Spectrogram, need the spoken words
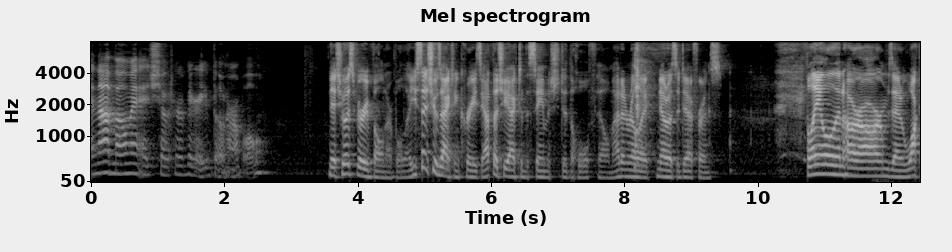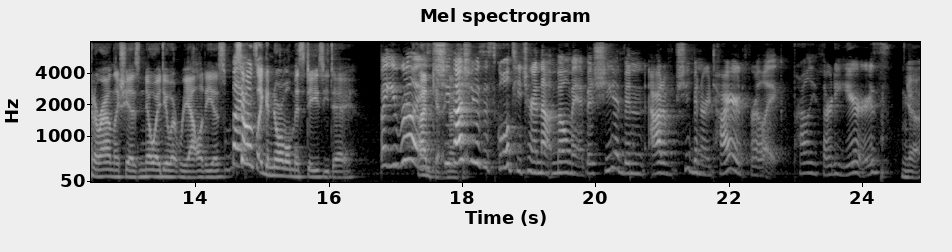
in that moment it showed her very vulnerable. Yeah, she was very vulnerable. You said she was acting crazy. I thought she acted the same as she did the whole film. I didn't really notice a difference. Flailing her arms and walking around like she has no idea what reality is. But- Sounds like a normal Miss Daisy day. But you realize I'm kidding, she I'm thought kidding. she was a school teacher in that moment, but she had been out of she'd been retired for like probably 30 years. Yeah,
